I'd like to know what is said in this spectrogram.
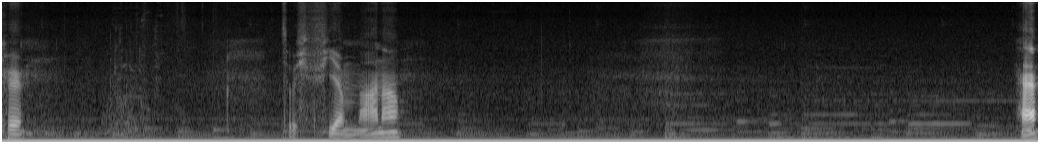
Okay. Jetzt habe ich vier Mana. Hä?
